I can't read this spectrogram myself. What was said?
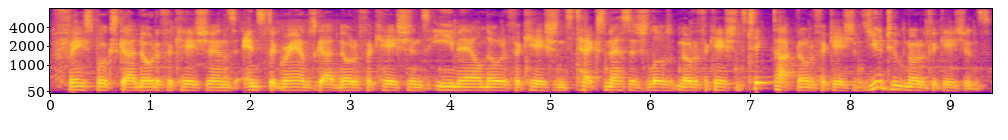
Facebook's got notifications, Instagram's got notifications, email notifications, text message lo- notifications, TikTok notifications, YouTube notifications,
